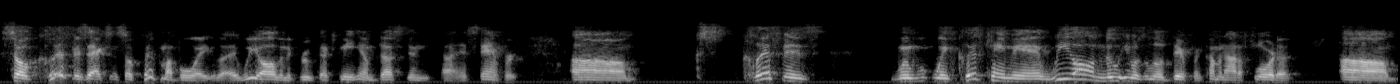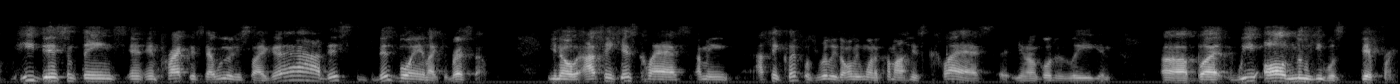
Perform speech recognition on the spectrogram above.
So Cliff is actually so Cliff, my boy. We all in the group. That's me, him, Dustin, uh, and Stanford. Um, Cliff is when when Cliff came in, we all knew he was a little different coming out of Florida. Um, he did some things in, in, practice that we were just like, ah, this this boy ain't like the rest of them. You know, I think his class. I mean, I think Cliff was really the only one to come out his class. You know, go to the league, and uh, but we all knew he was different.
